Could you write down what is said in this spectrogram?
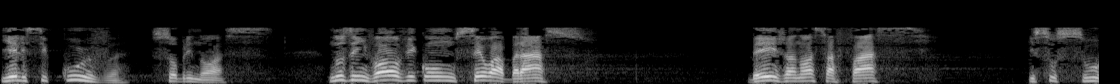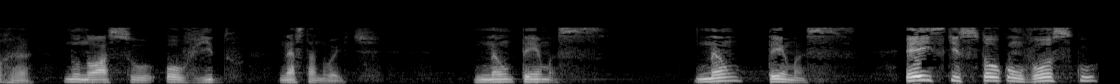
E ele se curva sobre nós, nos envolve com o seu abraço, beija a nossa face e sussurra no nosso ouvido nesta noite. Não temas, não temas. Eis que estou convosco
